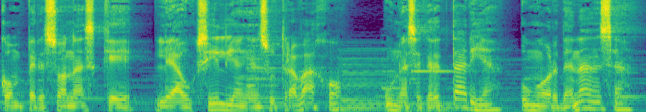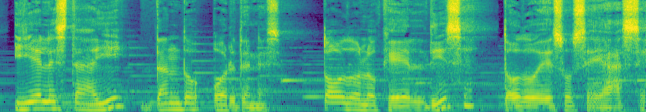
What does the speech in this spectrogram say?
con personas que le auxilian en su trabajo, una secretaria, una ordenanza, y él está ahí dando órdenes. Todo lo que él dice, todo eso se hace.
